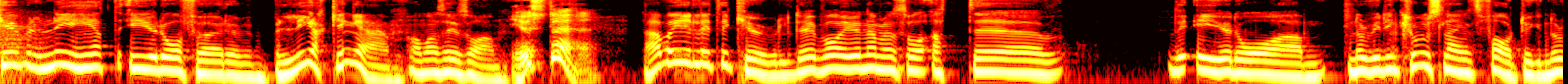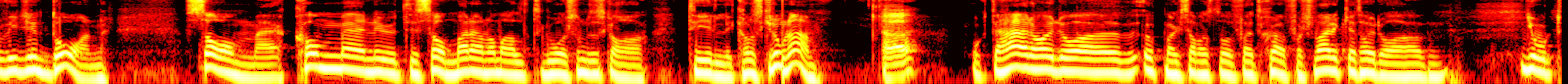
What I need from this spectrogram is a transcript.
Kul nyhet är ju då för Blekinge om man säger så. Just det. Det här var ju lite kul. Det var ju nämligen så att eh, det är ju då um, Norwegian Cruise Lines fartyg Norwegian Dawn som eh, kommer nu till sommaren om allt går som det ska till Karlskrona. Ja. Och Det här har ju då uppmärksammats då för att Sjöfartsverket har ju då um, gjort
